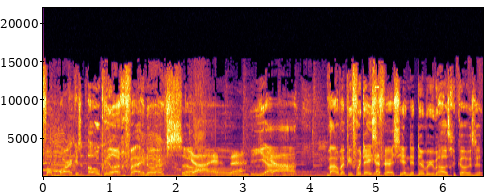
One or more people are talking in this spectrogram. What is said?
Van Mark is ook heel erg fijn hoor. Zo. Ja, echt, hè? Ja. Ja. Waarom heb je voor deze Ja. versie en dit nummer überhaupt gekozen?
